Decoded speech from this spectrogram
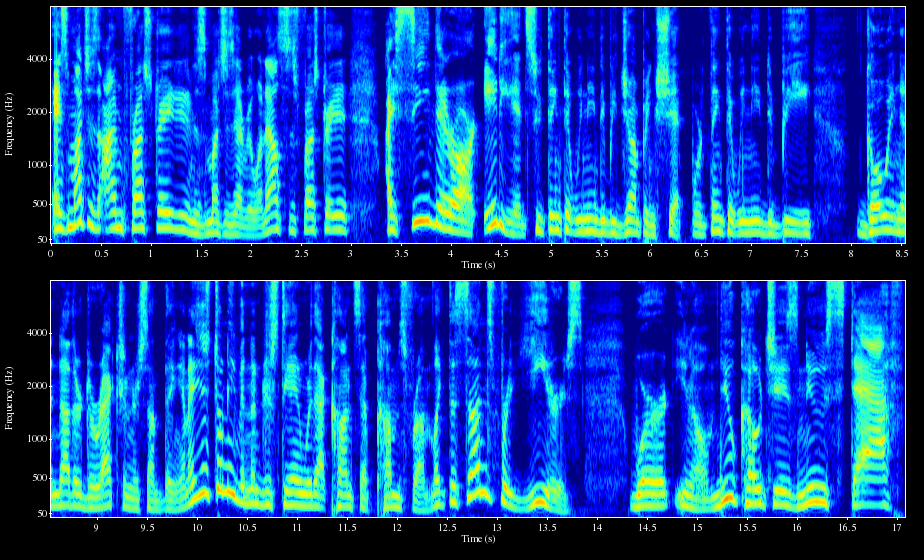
as much as I'm frustrated and as much as everyone else is frustrated, I see there are idiots who think that we need to be jumping ship or think that we need to be going another direction or something. And I just don't even understand where that concept comes from. Like the Suns for years were, you know, new coaches, new staff,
